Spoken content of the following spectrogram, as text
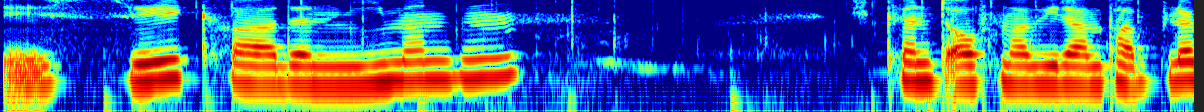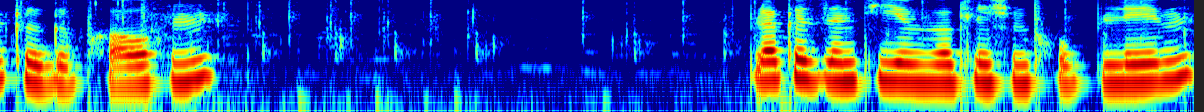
Ich sehe gerade niemanden. Ich könnte auch mal wieder ein paar Blöcke gebrauchen. Blöcke sind hier wirklich ein Problem.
